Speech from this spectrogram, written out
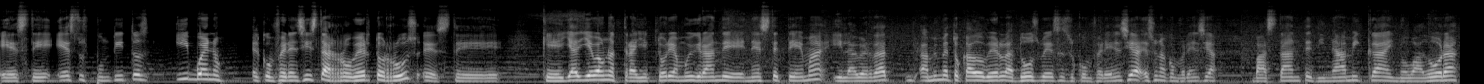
este estos puntitos y bueno, el conferencista Roberto Ruz, este que ya lleva una trayectoria muy grande en este tema y la verdad a mí me ha tocado verla dos veces su conferencia, es una conferencia bastante dinámica, innovadora,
